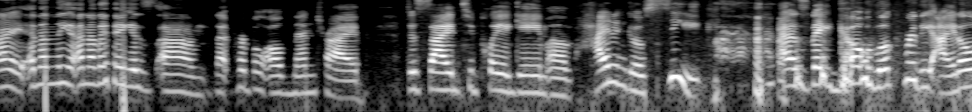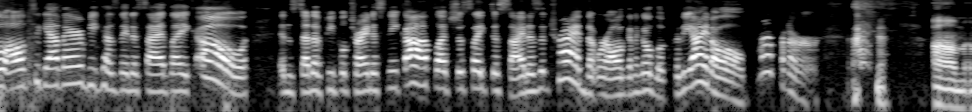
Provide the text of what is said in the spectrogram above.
All right, and then the another thing is um, that Purple Old Men tribe decide to play a game of hide and go seek as they go look for the idol all together because they decide like, oh, instead of people trying to sneak off, let's just like decide as a tribe that we're all gonna go look for the idol. Um,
